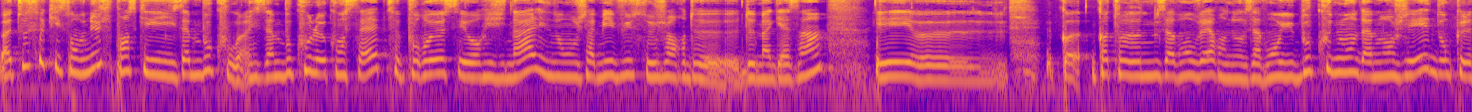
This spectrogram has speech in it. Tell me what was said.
Bah, tous ceux qui sont venus, je pense qu'ils aiment beaucoup. hein. Ils aiment beaucoup le concept. Pour eux, c'est original. Ils n'ont jamais vu ce genre de, de magasin. Et euh, quand, nous avons ouvert, nous avons eu beaucoup de monde à manger. Donc euh,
